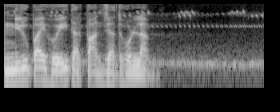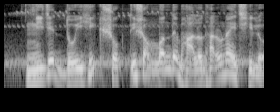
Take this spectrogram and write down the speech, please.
নিরুপায় হয়েই তার পাঞ্জা ধরলাম। নিজের দৈহিক শক্তি সম্বন্ধে ভালো ধারণাই ছিল।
